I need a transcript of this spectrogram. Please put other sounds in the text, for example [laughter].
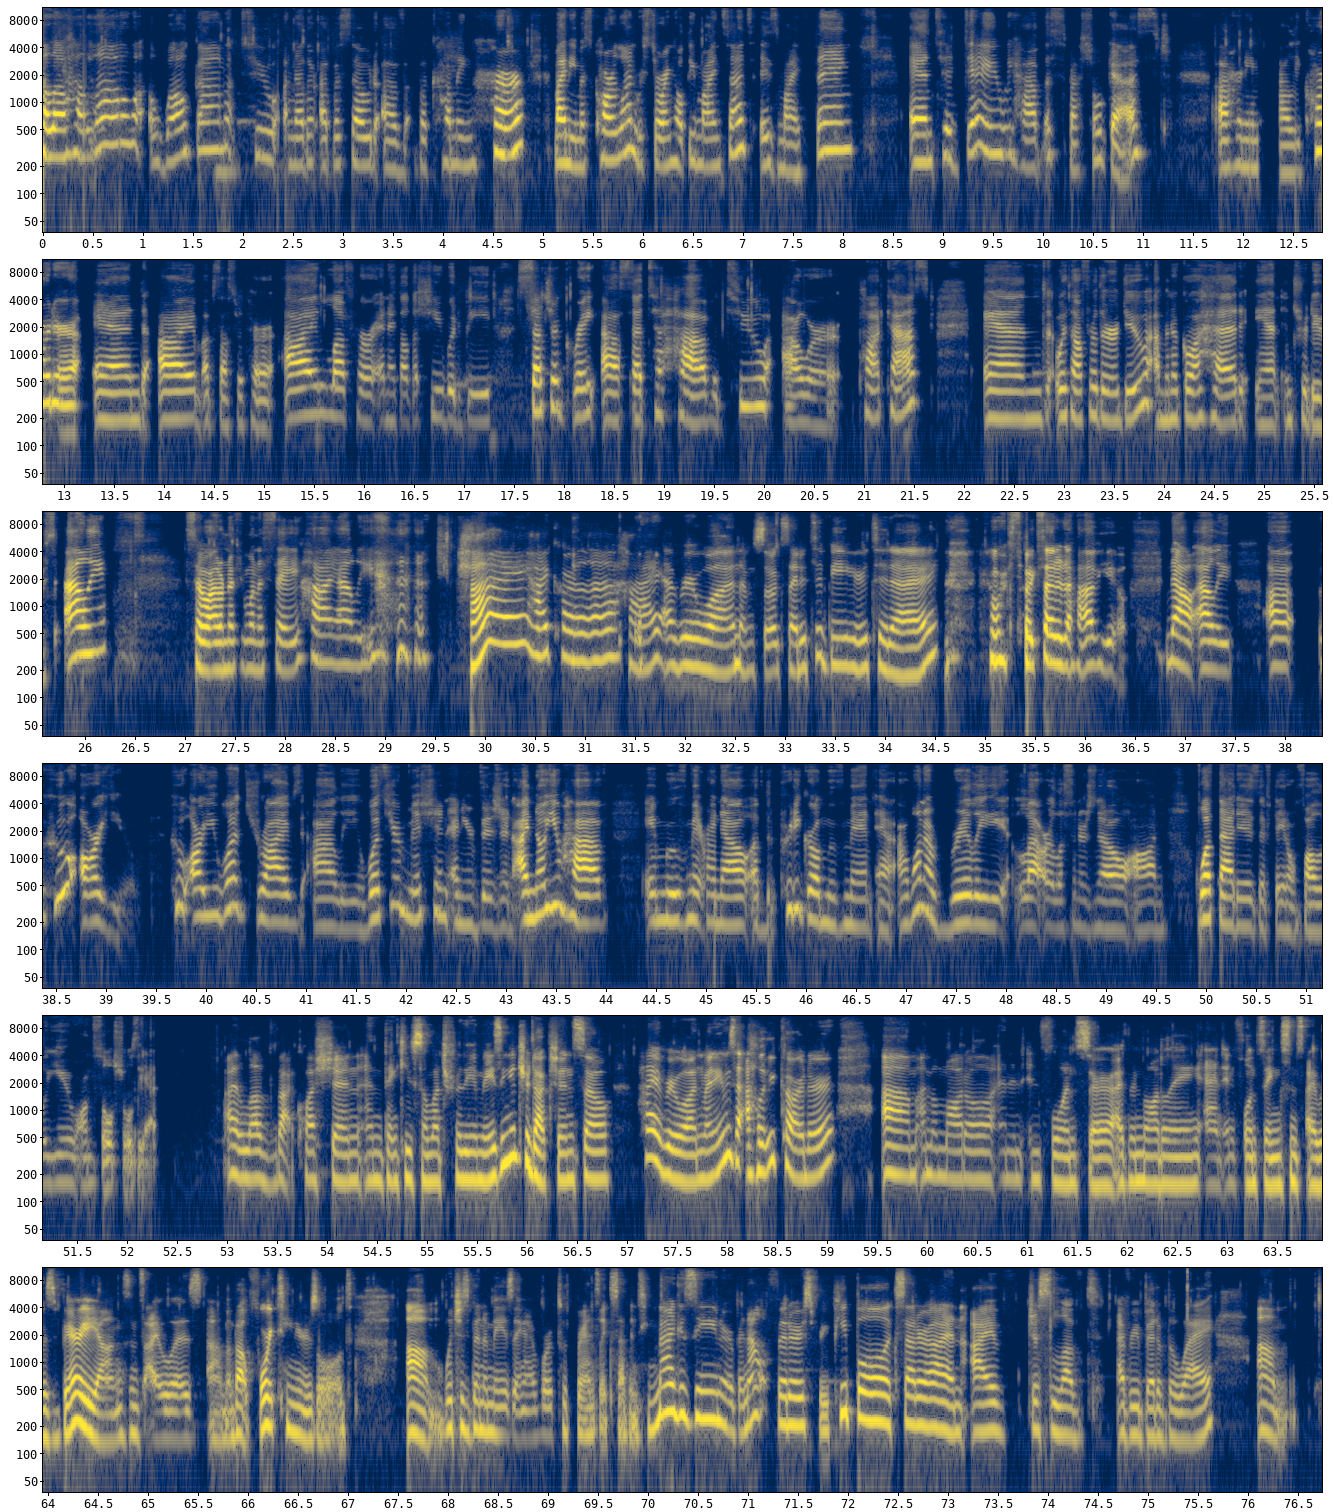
Hello, hello. Welcome to another episode of Becoming Her. My name is Karla, and restoring healthy mindsets is my thing. And today we have a special guest. Uh, her name is Alli Carter, and I'm obsessed with her. I love her, and I thought that she would be such a great asset to have to our podcast. And without further ado, I'm going to go ahead and introduce Alli. So I don't know if you want to say hi, Alli. [laughs] hi, hi, Karla. Hi, everyone. I'm so excited to be here today. [laughs] We're so excited to have you. Now, Alli, uh, who are you? Who are you? What drives Alli? What's your mission and your vision? I know you have a movement right now of the pretty girl movement and i want to really let our listeners know on what that is if they don't follow you on socials yet I love that question. And thank you so much for the amazing introduction. So, hi, everyone. My name is [laughs] Alli Carter. Um, I'm a model and an influencer. I've been modeling and influencing since I was very young, since I was um, about 14 years old, um, which has been amazing. I've worked with brands like 17 Magazine, Urban Outfitters, Free People, etc. And I've just loved every bit of the way.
